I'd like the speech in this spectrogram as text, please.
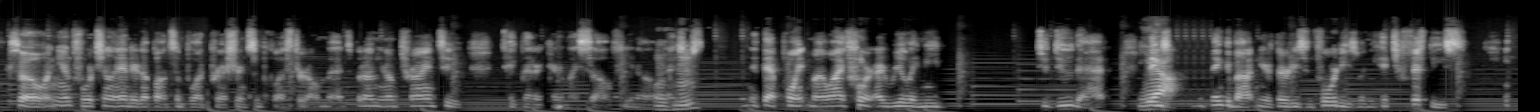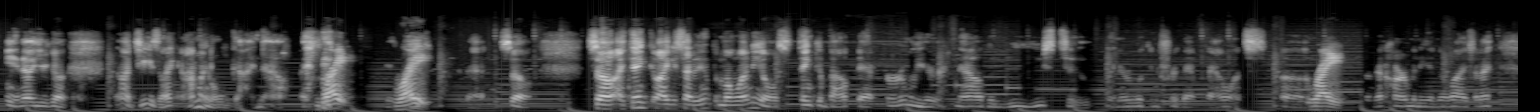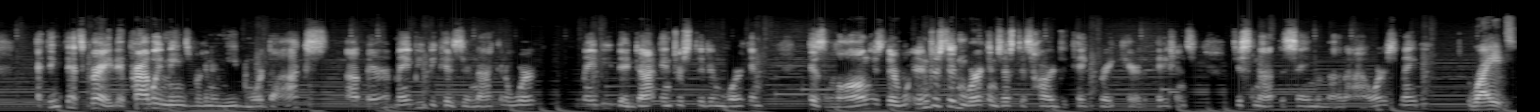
so unfortunately, I ended up on some blood pressure and some cholesterol meds, but I mean, I'm trying to take better care of myself, you know. Mm-hmm. Just, at that point in my life where I really need to do that. Yeah. think about in your 30s and 40s when you hit your 50s, you know, you go, oh, geez, I, I'm an old guy now. Right. right. So, so I think, like I said, I think the millennials think about that earlier now than we used to, and they're looking for that balance, um, right? That harmony in their life, and I, I think that's great. It probably means we're going to need more docs out there, maybe because they're not going to work. Maybe they're not interested in working as long as they're interested in working just as hard to take great care of the patients, just not the same amount of hours, maybe. Right.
